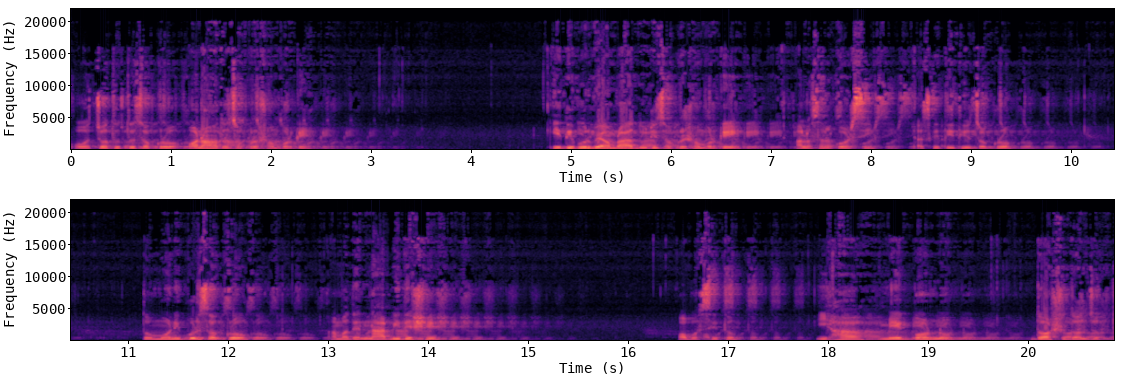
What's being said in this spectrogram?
ও চতুর্থ চক্র, অনাহত চক্র সম্পর্কে। ইতিপূর্বে আমরা দুটি চক্র সম্পর্কে আলোচনা করছি। আজকে তৃতীয় চক্র। তো মণিপুর চক্র আমাদের নাবি দেশে অবস্থিত। ইহা মেঘবর্ণ, দশ দল যুক্ত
